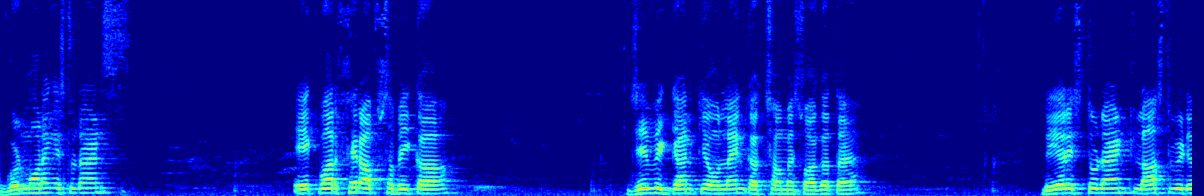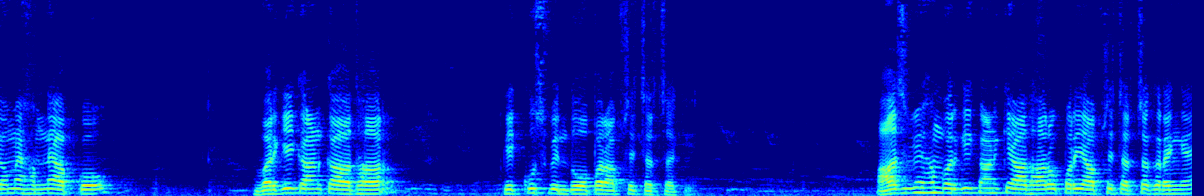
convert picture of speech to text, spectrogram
गुड मॉर्निंग स्टूडेंट्स एक बार फिर आप सभी का जीव विज्ञान की ऑनलाइन कक्षा में स्वागत है। डियर स्टूडेंट लास्ट वीडियो में हमने आपको वर्गीकरण का आधार के कुछ बिंदुओं पर आपसे चर्चा की। आज भी हम वर्गीकरण के आधारों पर ही आपसे चर्चा करेंगे।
